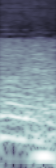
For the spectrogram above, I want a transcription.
Lord.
